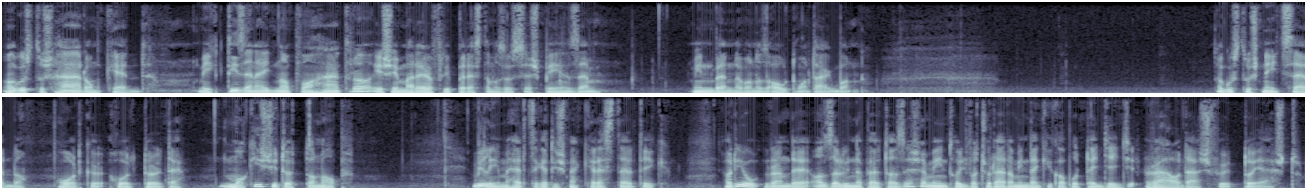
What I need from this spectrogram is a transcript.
Augusztus 3 kedd. Még 11 nap van hátra, és én már elflippereztem az összes pénzem. Mind benne van az automatákban. Augusztus 4 szerda. Holt, holt tölte. Ma kisütött a nap. William herceget is megkeresztelték. A Rio Grande azzal ünnepelte az eseményt, hogy vacsorára mindenki kapott egy-egy ráadás főtt tojást.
